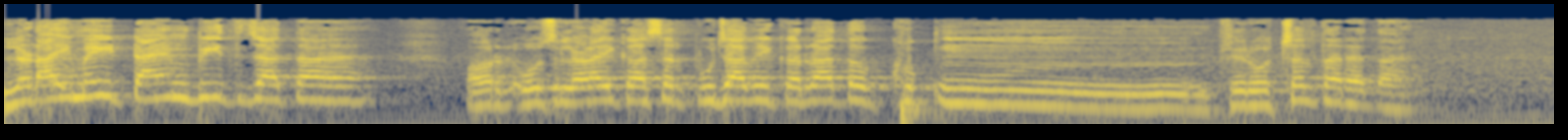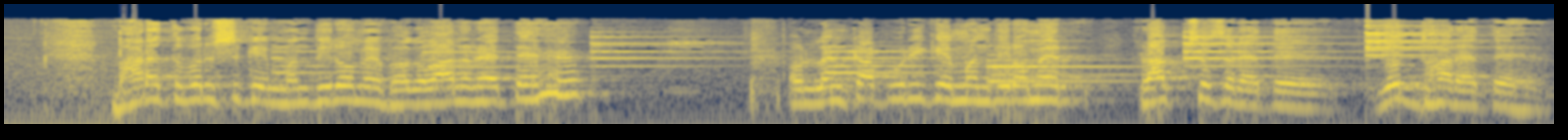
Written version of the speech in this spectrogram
लड़ाई में ही टाइम बीत जाता है और उस लड़ाई का असर पूजा भी कर रहा तो खुक फिर वो चलता रहता है। भारतवर्ष के मंदिरों में भगवान रहते हैं और लंकापुरी के मंदिरों में राक्षस रहते हैं, योद्धा रहते हैं।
